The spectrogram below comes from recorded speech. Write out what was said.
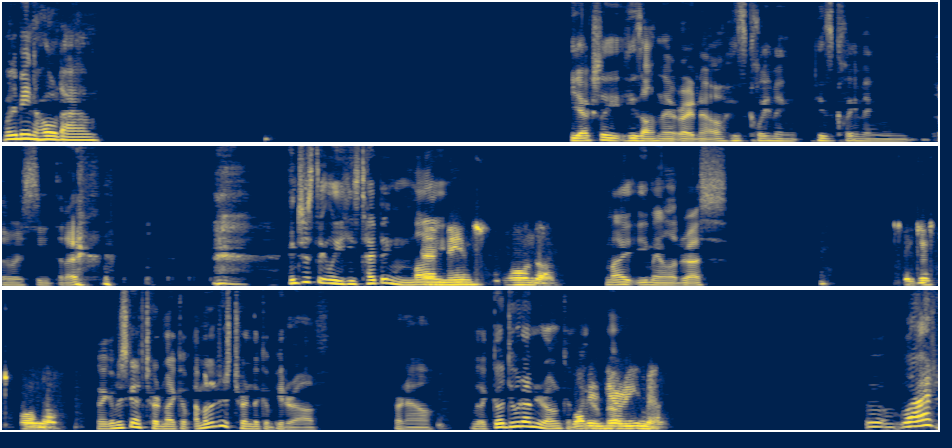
What do you mean, hold on? He actually he's on there right now. He's claiming he's claiming the receipt that I Interestingly, he's typing my That means hold on. my email address. So just hold on. Like I'm just gonna turn my com- I'm gonna just turn the computer off for now. Like go do it on your own computer. is bro. your email? What?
